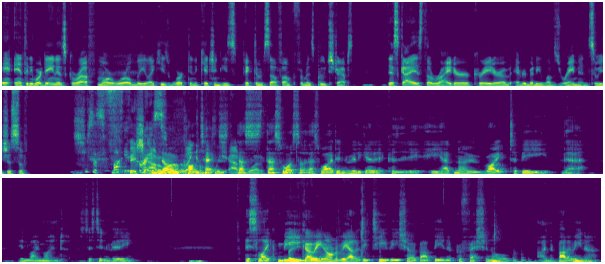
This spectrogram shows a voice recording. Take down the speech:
Anthony Bourdain is gruff, more worldly. Like he's worked in a kitchen. He's picked himself up from his bootstraps. This guy is the writer, creator of Everybody Loves Raymond. So he's just a Jesus fucking Fish Christ! out of no like, context. complete out of that's water. that's why that's why I didn't really get it because he had no right to be there in my mind. It just didn't really. It's like me But- going on a reality TV show about being a professional I don't know, ballerina.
